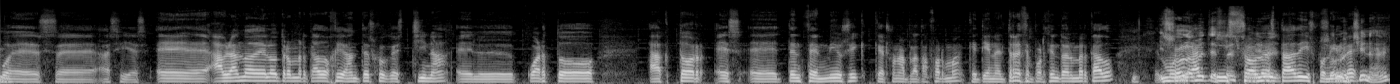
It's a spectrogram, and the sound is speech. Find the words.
Pues eh, así es. Eh, hablando del otro mercado gigantesco que es China, el cuarto actor es eh, Tencent Music, que es una plataforma que tiene el 13% del mercado Y mundial solamente y está solo está disponible solo en China, ¿eh?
